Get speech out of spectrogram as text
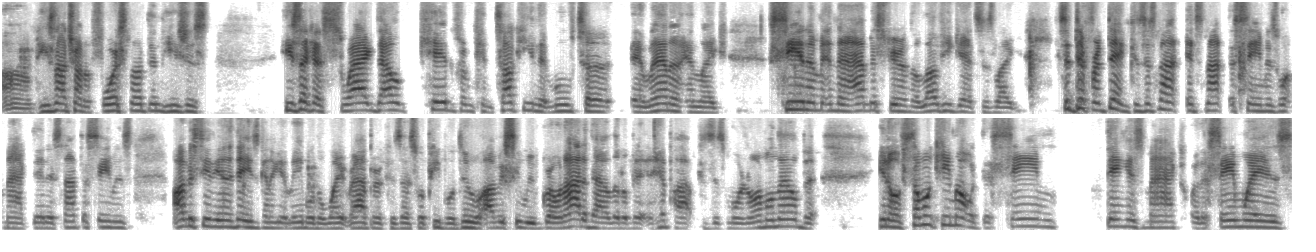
Um, he's not trying to force nothing. He's just he's like a swagged out kid from Kentucky that moved to Atlanta and like seeing him in the atmosphere and the love he gets is like it's a different thing because it's not it's not the same as what Mac did. It's not the same as obviously the other day he's gonna get labeled a white rapper because that's what people do. Obviously we've grown out of that a little bit in hip hop because it's more normal now. But you know, if someone came out with the same thing as Mac or the same way as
